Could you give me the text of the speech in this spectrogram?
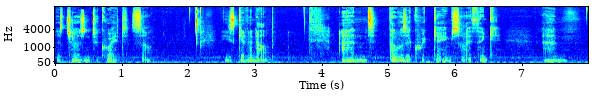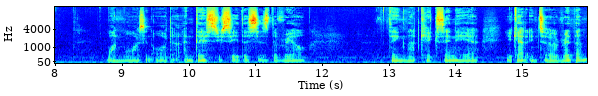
has chosen to quit, so he's given up. And that was a quick game, so I think um, one more is in order. And this, you see, this is the real thing that kicks in here. You get into a rhythm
